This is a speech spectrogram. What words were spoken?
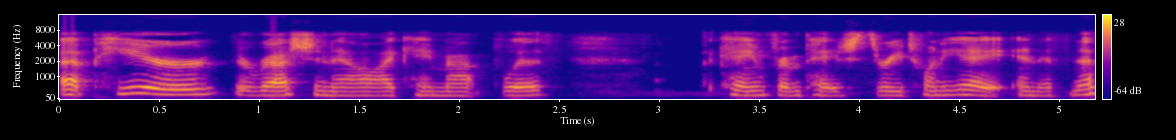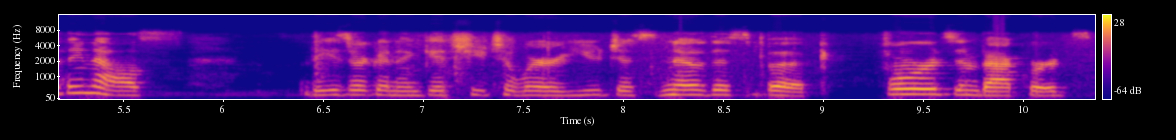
Up here, the rationale I came up with came from page 328. And if nothing else, these are going to get you to where you just know this book forwards and backwards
